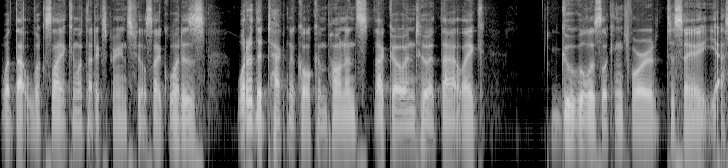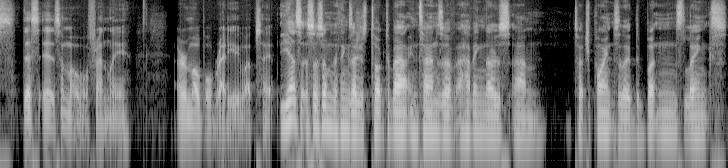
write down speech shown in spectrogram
what that looks like and what that experience feels like. What is what are the technical components that go into it that like Google is looking for to say yes, this is a mobile friendly or mobile ready website. Yes, so some of the things I just talked about in terms of having those um, touch points, so the, the buttons, links,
